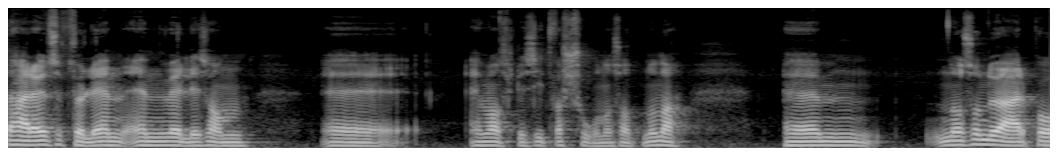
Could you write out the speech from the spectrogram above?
Det her er jo selvfølgelig en, en veldig sånn eh, En vanskelig situasjon og sånt noe, da. Ehm, nå som du er på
